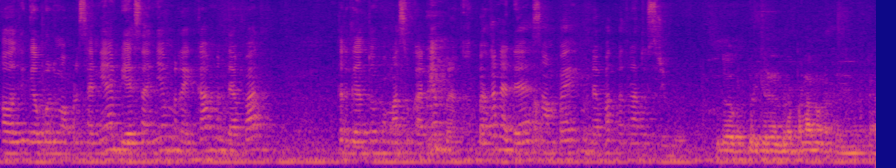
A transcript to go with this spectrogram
Kalau 35 persennya biasanya mereka mendapat tergantung pemasukannya bahkan ada sampai mendapat 400 ribu sudah berjalan berapa lama katanya mereka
